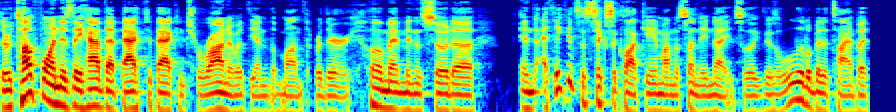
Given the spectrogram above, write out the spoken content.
Their tough one is they have that back to back in Toronto at the end of the month where they're home at Minnesota, and I think it's a six o'clock game on a Sunday night, so like there's a little bit of time. But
